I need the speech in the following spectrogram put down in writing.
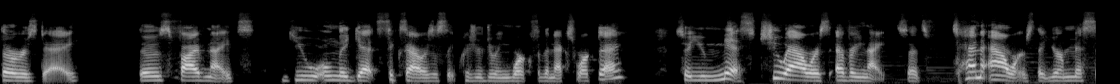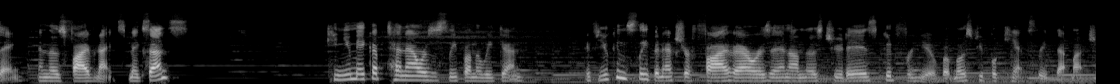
Thursday, those five nights, you only get six hours of sleep because you're doing work for the next workday. So you miss two hours every night. So it's 10 hours that you're missing in those five nights. Make sense? Can you make up 10 hours of sleep on the weekend? If you can sleep an extra five hours in on those two days, good for you. But most people can't sleep that much.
